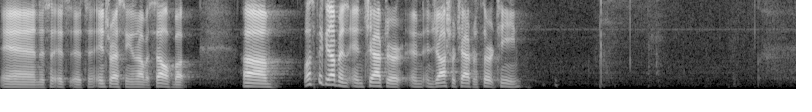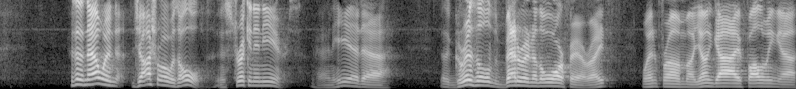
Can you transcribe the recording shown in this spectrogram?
And it's, it's, it's interesting in and of itself. But um, let's pick it up in, in chapter, in, in Joshua chapter 13. It says, Now when Joshua was old and stricken in years, and he had uh, a grizzled veteran of the warfare, right? Went from a young guy following uh,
